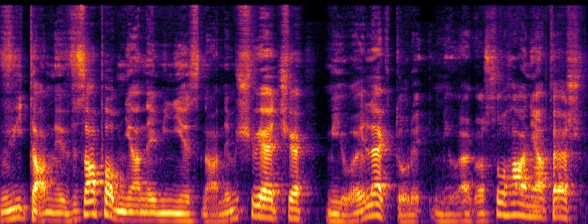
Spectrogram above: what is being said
Witamy w zapomnianym i nieznanym świecie. Miłej lektury, miłego słuchania też.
